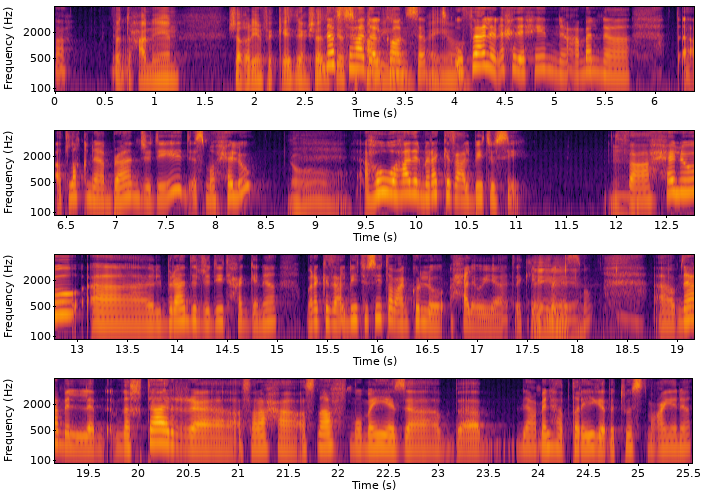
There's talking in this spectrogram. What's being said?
صح. فأنتوا حاليا شغالين في ال catering نفس هذا. ال concept أيوه. وفعلا إحنا الحين عملنا أطلقنا brand جديد اسمه حلو. أوه هو هذا المركز على ال B2C. فحلو آه ال brand الجديد حقنا مركز على ال B2C طبعا كله حلويات أكيد أيوة، من أيوة. اسمه. آه بنعمل بنختار آه صراحة أصناف مميزة بنعملها بطريقة ب twist معينة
